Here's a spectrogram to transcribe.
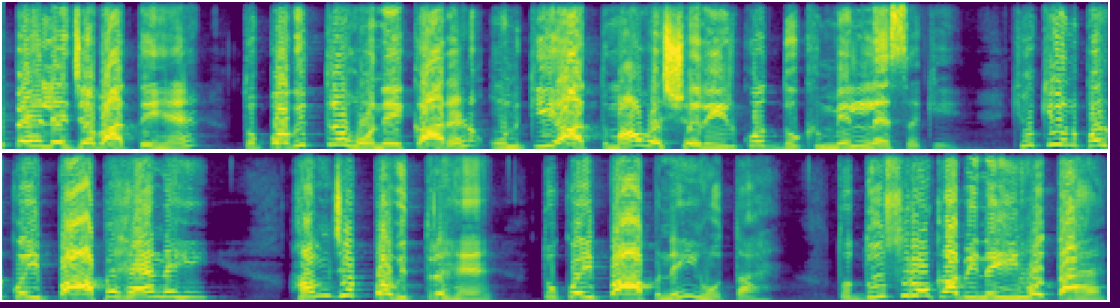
पहले जब आते हैं तो पवित्र होने कारण उनकी आत्मा व शरीर को दुख मिल न सके। क्योंकि उन पर कोई पाप है नहीं। हम जब पवित्र हैं तो कोई पाप नहीं होता है तो दूसरों का भी नहीं होता है।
